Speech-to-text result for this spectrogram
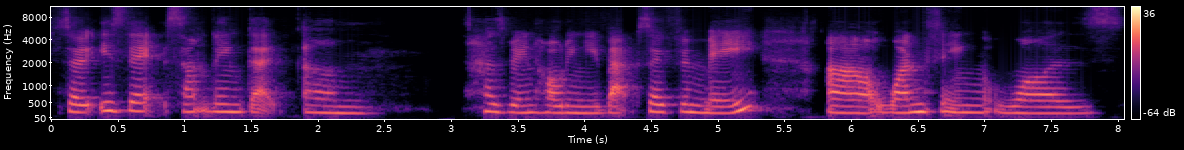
So, is there something that um, has been holding you back? So, for me, uh, one thing was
